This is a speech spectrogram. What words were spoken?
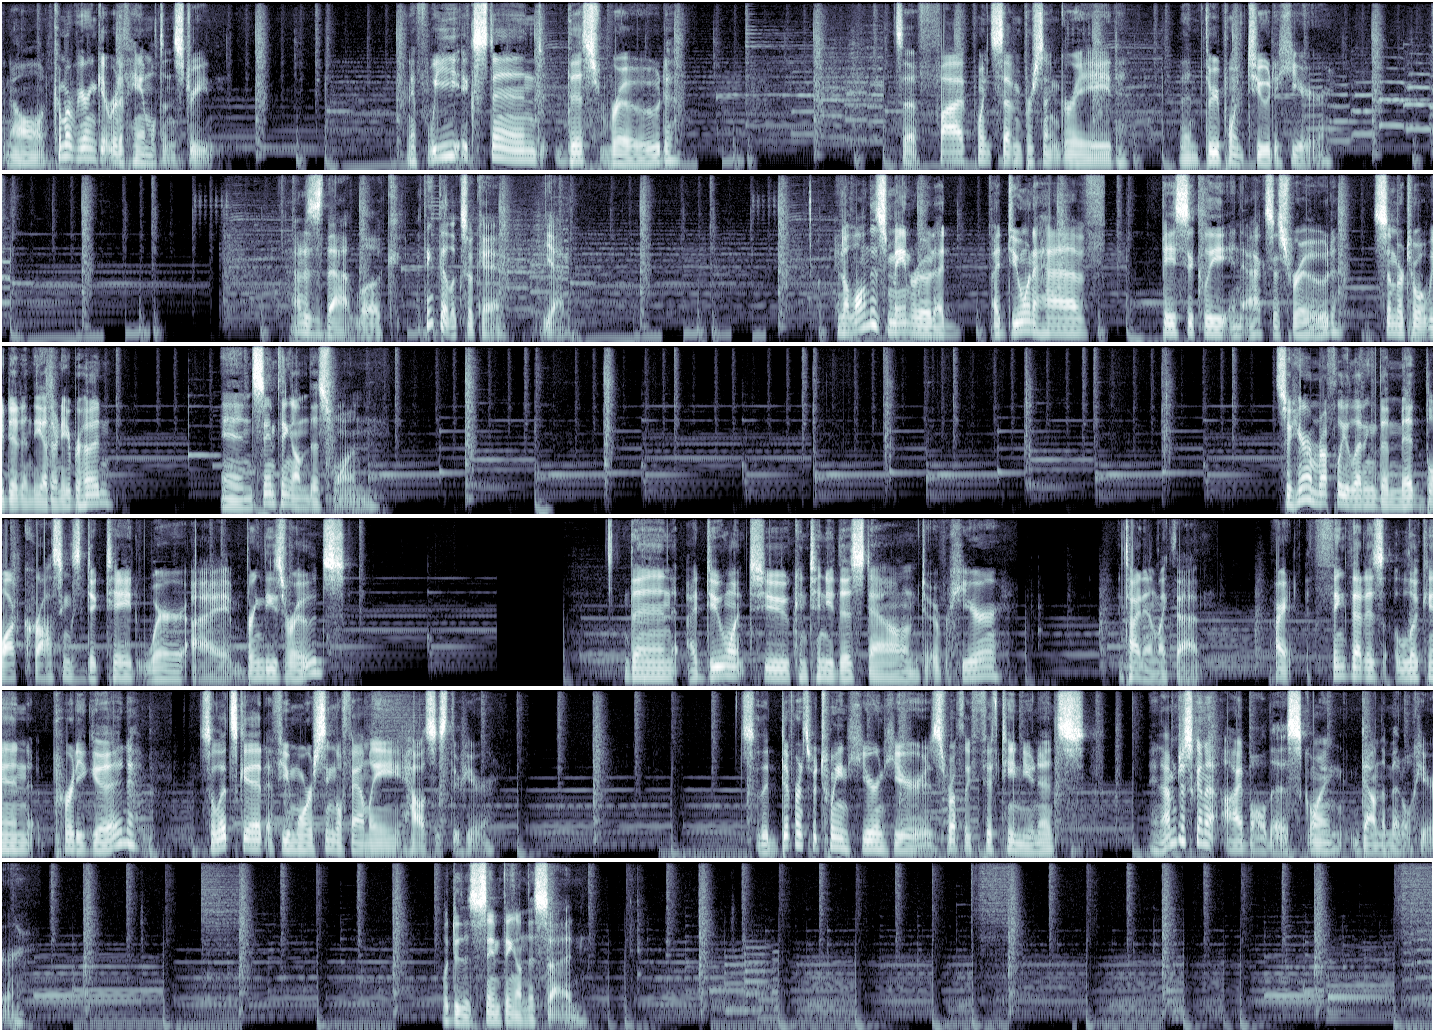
And I'll come over here and get rid of Hamilton Street. And if we extend this road, it's a 5.7% grade, then 3.2 to here. How does that look? I think that looks okay. Yeah. And along this main road, I, I do want to have basically an access road, similar to what we did in the other neighborhood. And same thing on this one. So here I'm roughly letting the mid-block crossings dictate where I bring these roads. Then I do want to continue this down to over here and tie down like that. All right, I think that is looking pretty good. So let's get a few more single family houses through here. So the difference between here and here is roughly 15 units. And I'm just gonna eyeball this going down the middle here. We'll do the same thing on this side.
